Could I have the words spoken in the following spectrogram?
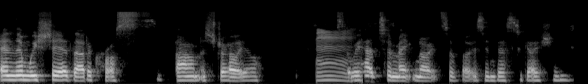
and then we shared that across um, Australia. Mm. So we had to make notes of those investigations.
